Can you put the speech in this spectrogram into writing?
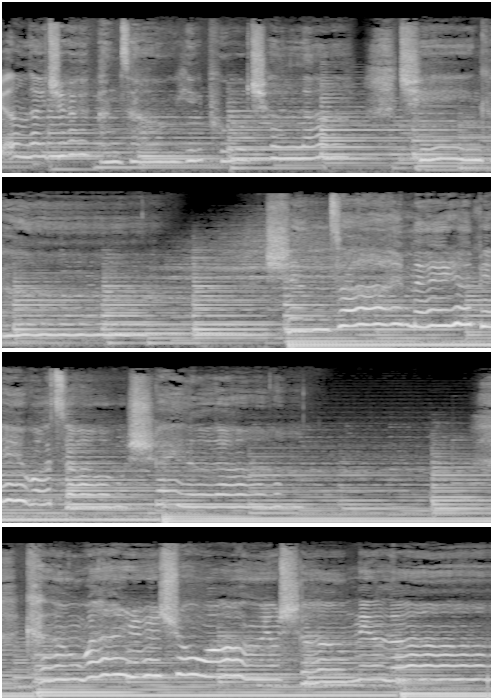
原来剧本早已铺成了情歌。现在没人比我早睡了，看完日出我想你了。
